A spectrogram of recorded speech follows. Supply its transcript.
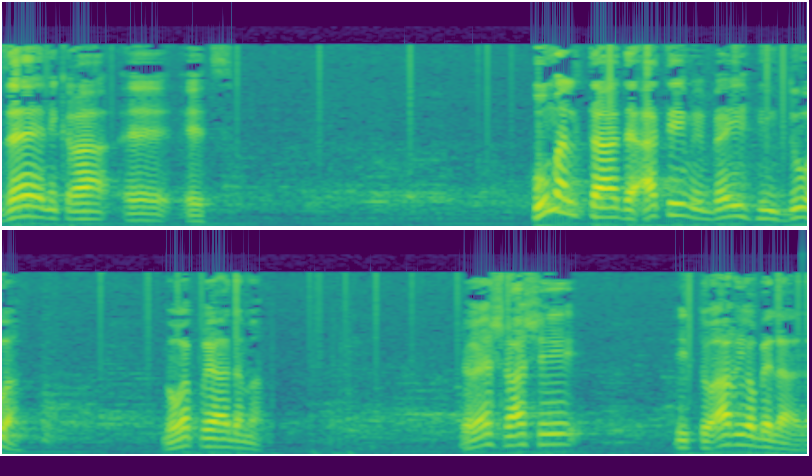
זה נקרא אה, עץ. הוא מלטה דעתי מבי הינדוע, בורא פרי האדמה. פירש רש"י, ליטואריו בלעד.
